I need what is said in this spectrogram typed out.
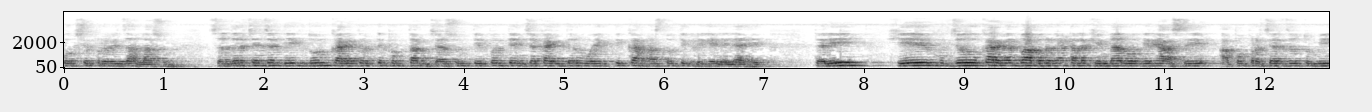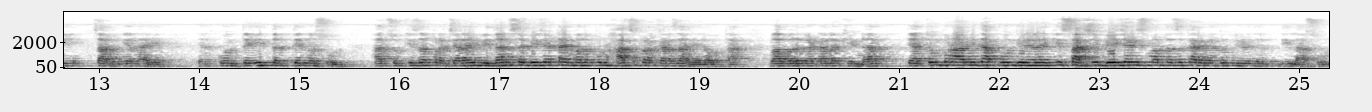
पक्षप्रवेश झाला असून सदरच्याच्यात एक दोन कार्यकर्ते फक्त आमचे असून ते पण त्यांच्या काहीतरी वैयक्तिक कारणास्तव तिकडे गेलेले आहेत. तरी हे जो कारव्यात बाबर गटाला खिंडार वगैरे असे अपप्रचार जो तुम्ही चालू केला आहे त्यात कोणतेही तथ्य नसून हा चुकीचा प्रचार आहे. विधानसभेच्या टायमाला पण हाच प्रकार झालेला होता. बाबर गटाला खिंडार. त्यातून पण आम्ही दाखवून दिलेला आहे की सहाशे बेचाळीस मताचं कारव्यातून लीड दिला असून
